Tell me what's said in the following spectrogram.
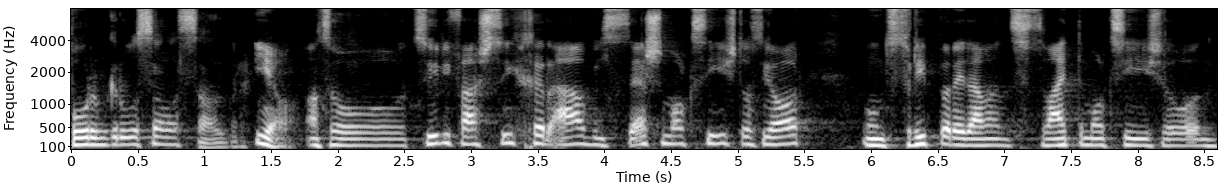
vor dem Grossanlass selber? Ja, also Zürichfest sicher auch, weil es das erste Mal war dieses Jahr. Und das Tripper, auch wenn es das zweite Mal war, schon einen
